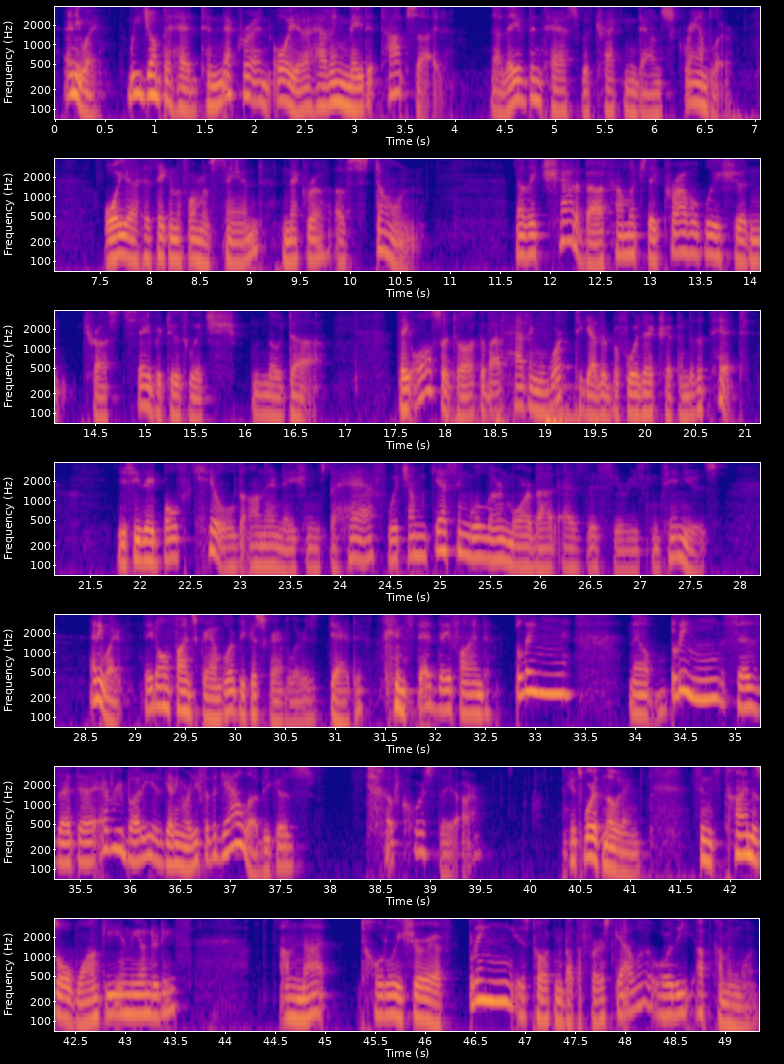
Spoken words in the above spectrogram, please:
Anyway, we jump ahead to Nekra and Oya having made it topside. Now, they've been tasked with tracking down Scrambler. Oya has taken the form of sand, Nekra of stone. Now, they chat about how much they probably shouldn't trust Sabretooth, which, no duh. They also talk about having worked together before their trip into the pit. You see, they both killed on their nation's behalf, which I'm guessing we'll learn more about as this series continues. Anyway, they don't find Scrambler because Scrambler is dead. Instead, they find Bling. Now, Bling says that uh, everybody is getting ready for the gala because, of course, they are. It's worth noting, since time is all wonky in the underneath, I'm not totally sure if Bling is talking about the first gala or the upcoming one.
